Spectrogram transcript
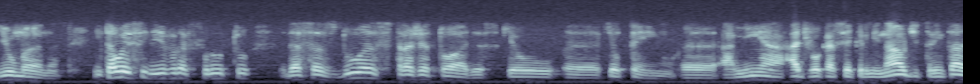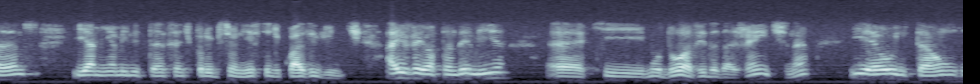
e humana. Então, esse livro é fruto dessas duas trajetórias que eu, é, que eu tenho: é, a minha advocacia criminal de 30 anos e a minha militância antiproibicionista de quase 20. Aí veio a pandemia, é, que mudou a vida da gente, né? E eu, então,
